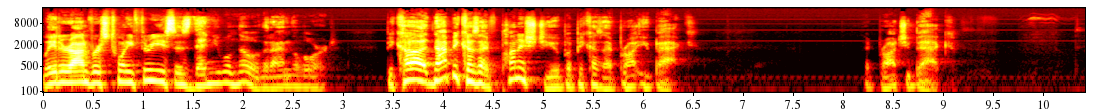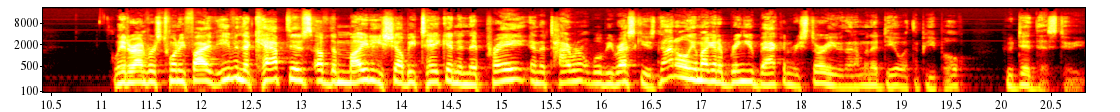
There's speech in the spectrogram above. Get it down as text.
Later on, verse 23, he says, Then you will know that I am the Lord. Because not because I've punished you, but because I brought you back. I brought you back. Later on, verse 25, even the captives of the mighty shall be taken, and the prey and the tyrant will be rescued. Not only am I going to bring you back and restore you, then I'm going to deal with the people who did this to you.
